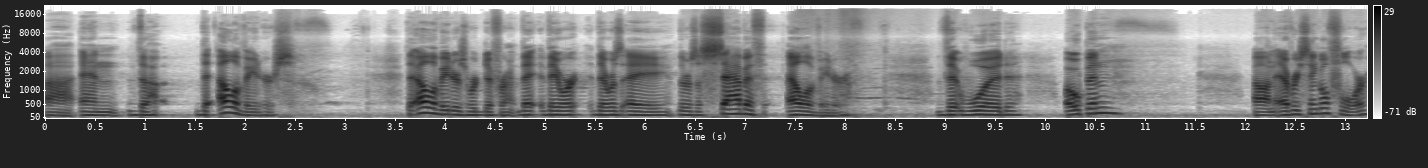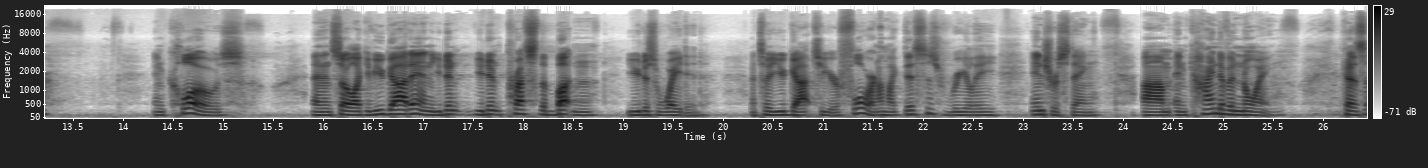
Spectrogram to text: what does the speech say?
uh, and the, the elevators, the elevators were different. They, they were, there, was a, there was a Sabbath elevator that would open on every single floor and close. And then so like if you got in, you didn't, you didn't press the button, you just waited until you got to your floor. And I'm like, this is really interesting um, and kind of annoying because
